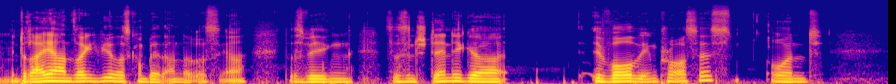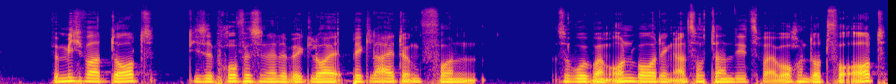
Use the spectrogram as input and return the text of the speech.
Mhm. In drei Jahren sage ich wieder was komplett anderes, ja. Deswegen ist das ein ständiger evolving Process und für mich war dort diese professionelle Beglei Begleitung von sowohl beim Onboarding als auch dann die zwei Wochen dort vor Ort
